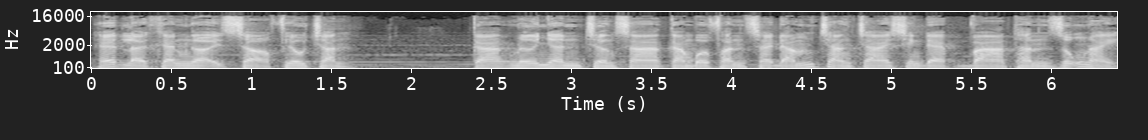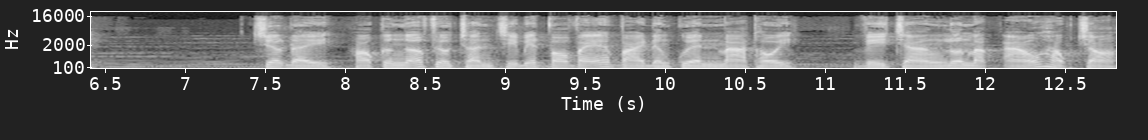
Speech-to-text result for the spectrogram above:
Hết lời khen ngợi sở phiêu trần Các nữ nhân trường xa càng bội phần say đắm chàng trai xinh đẹp và thần dũng này Trước đây, họ cứ ngỡ phiêu trần chỉ biết võ vẽ vài đường quyền mà thôi, Vì chàng luôn mặc áo học trò.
